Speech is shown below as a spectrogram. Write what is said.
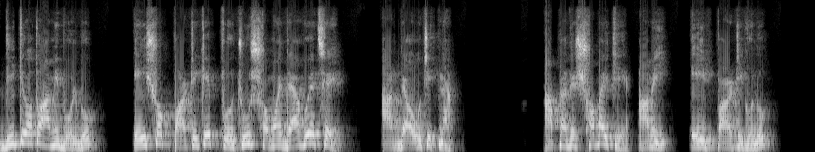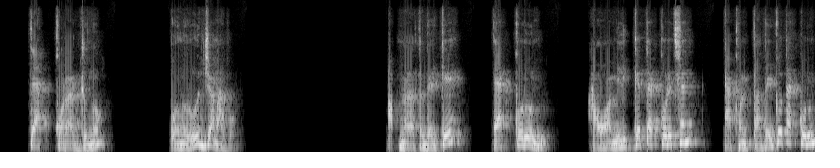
দ্বিতীয়ত আমি বলব, এইসব পার্টিকে প্রচুর সময় দেওয়া হয়েছে, আর দেওয়া উচিত না। আপনাদের সবাইকে আমি এই পার্টিগুলো ত্যাগ করার জন্য অনুরোধ জানাব। আপনারা তাদেরকে ত্যাগ করুন। আওয়ামী লীগকে ত্যাগ করেছেন, এখন তাদেরকেও ত্যাগ করুন।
